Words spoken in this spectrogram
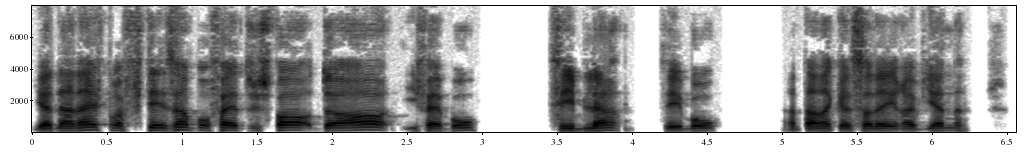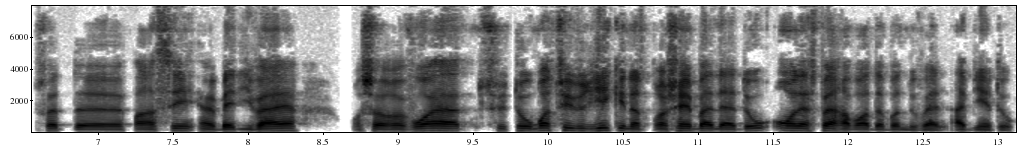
Il y a de la neige, profitez-en pour faire du sport. Dehors, il fait beau. C'est blanc, c'est beau. En attendant que le soleil revienne, je vous souhaite de passer un bel hiver. On se revoit au mois de février qui est notre prochain balado. On espère avoir de bonnes nouvelles. À bientôt.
